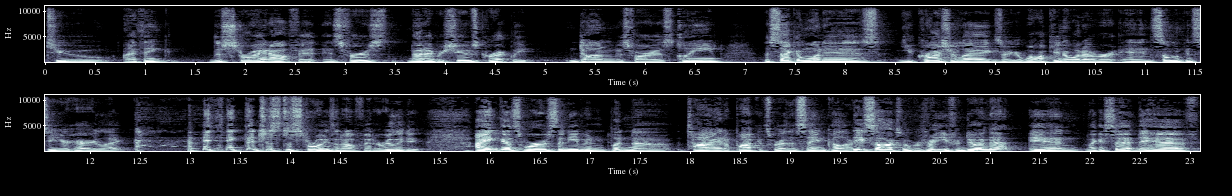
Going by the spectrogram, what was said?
to, I think, destroy an outfit is first not have your shoes correctly done as far as clean the second one is you cross your legs or you're walking or whatever and someone can see your hairy leg. I think that just destroys an outfit. I really do. I think that's worse than even putting a tie and a pocket square the same color. These socks will prevent you from doing that. And like I said, they have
